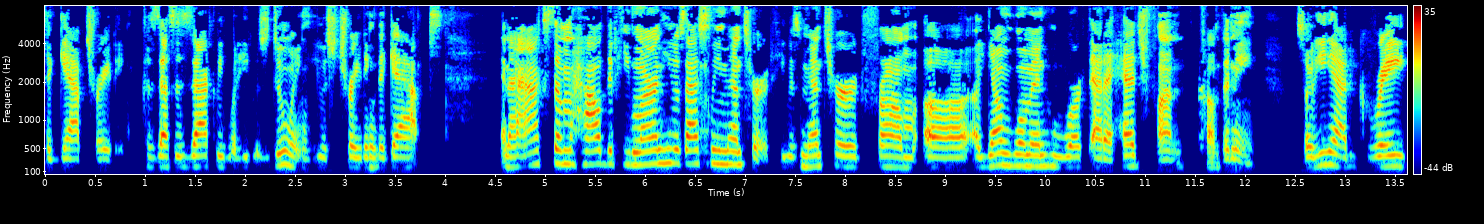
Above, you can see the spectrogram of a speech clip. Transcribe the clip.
to gap trading, because that's exactly what he was doing. He was trading the gaps. And I asked him, how did he learn? He was actually mentored. He was mentored from a, a young woman who worked at a hedge fund company. So he had great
